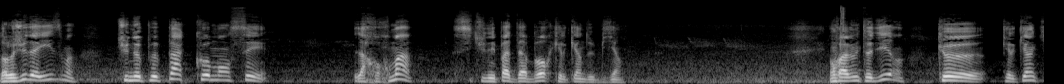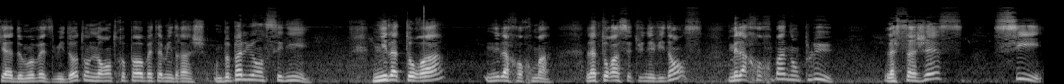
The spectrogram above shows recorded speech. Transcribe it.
Dans le judaïsme, tu ne peux pas commencer la chorma si tu n'es pas d'abord quelqu'un de bien. On va même te dire que quelqu'un qui a de mauvaises midot, on ne le rentre pas au Beth Midrash. On ne peut pas lui enseigner ni la Torah, ni la chorma. La Torah, c'est une évidence, mais la chorma non plus. La sagesse, si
